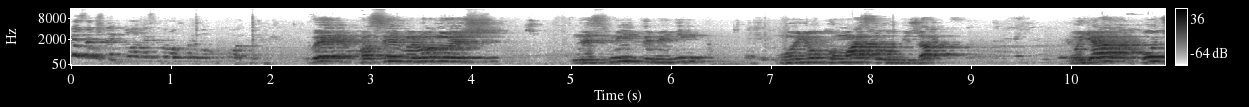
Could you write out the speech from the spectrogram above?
Я завжди була не спорохливо походу. Ви, Василь Миронович, не смійте мені мою комасу обіжати, бо я хоч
